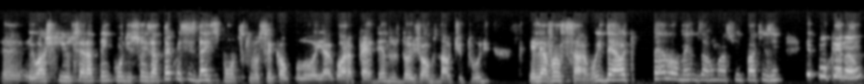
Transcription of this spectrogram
É, eu acho que o Ceará tem condições, até com esses 10 pontos que você calculou aí agora, perdendo os dois jogos na altitude, ele avançar. O ideal é que pelo menos arrumasse um empatezinho. E por que não?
